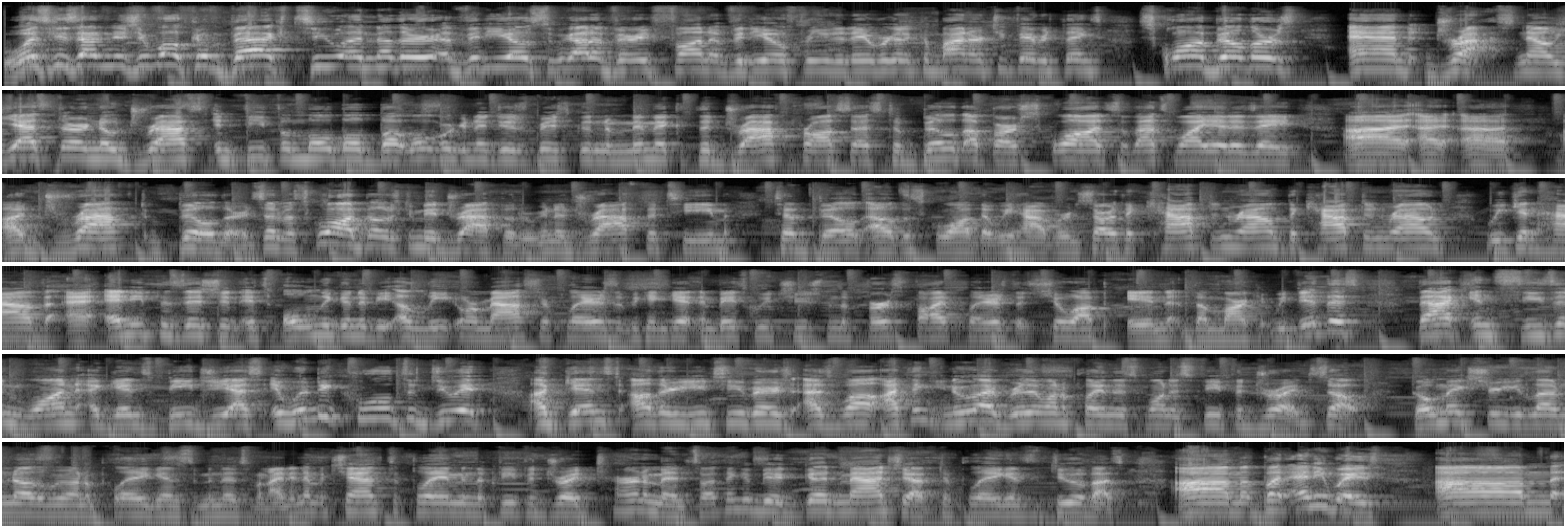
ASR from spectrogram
What's good, Nation? Welcome back to another video. So we got a very fun video for you today. We're going to combine our two favorite things, squad builders and drafts. Now, yes, there are no drafts in FIFA Mobile, but what we're going to do is basically going to mimic the draft process to build up our squad. So that's why it is a, uh, a, a, a draft builder. Instead of a squad builder, it's going to be a draft builder. We're going to draft the team to build out the squad that we have. We're going to start with the captain round. The captain round, we can have at any position. It's only going to be elite or master players that we can get and basically choose from the first five players that show up in the market. We did this back in season one against BGS. It would be cool to do it against other YouTubers as well. I think, you know I really want to play in this one is FIFA Droid. So, go make sure you let him know that we want to play against him in this one. I didn't have a chance to play him in the FIFA Droid tournament, so I think it'd be a good matchup to play against the two of us. Um, but anyways, um,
